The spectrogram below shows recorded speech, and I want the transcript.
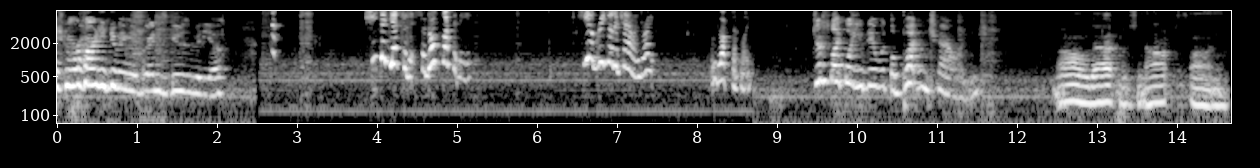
and we're already doing a Granny's Goose video. She said yes so don't fuss at me. She agreed to the challenge, right? Reluctantly. Just like what you did with the button challenge. Oh, that was not fun.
